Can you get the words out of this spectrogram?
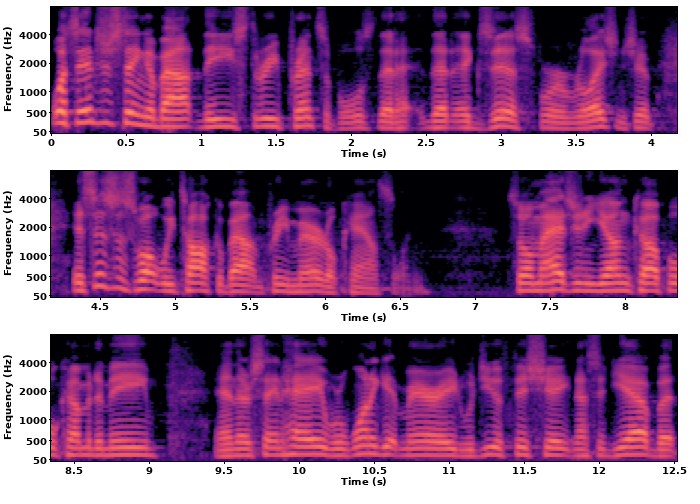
What's interesting about these three principles that, that exist for a relationship is this is what we talk about in premarital counseling. So imagine a young couple coming to me and they're saying, Hey, we want to get married. Would you officiate? And I said, Yeah, but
